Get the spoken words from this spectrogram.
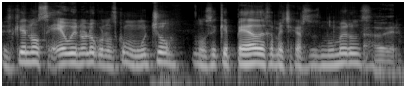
Es que no sé, güey, no lo conozco mucho. No sé qué pedo, déjame checar sus números. A ver.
